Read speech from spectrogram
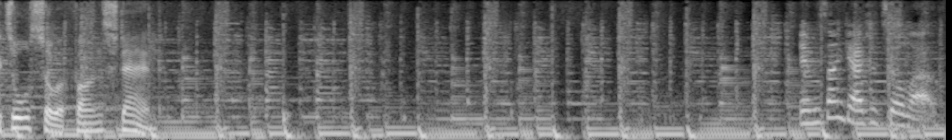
It's also a phone stand. Amazon gadgets you'll love.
